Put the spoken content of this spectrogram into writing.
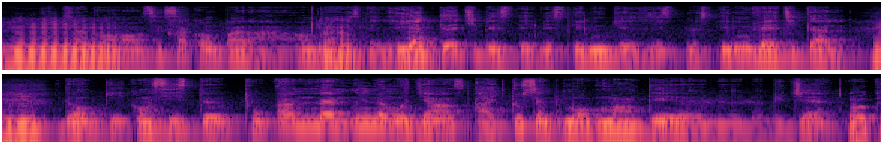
Hmm. C'est ça qu'on- parle, en- parle de scaling. Il y a deux types de, sca- de scaling qui existent. Le scaling vertical, Mhm. donc qui consiste pour un même, une même audience à tout simplement augmenter euh, le, le budget. Donc,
